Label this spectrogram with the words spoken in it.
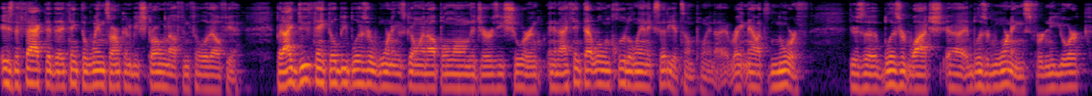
is the fact that they think the winds aren't going to be strong enough in Philadelphia. But I do think there'll be blizzard warnings going up along the Jersey Shore, and, and I think that will include Atlantic City at some point. I, right now, it's north. There's a blizzard watch uh, and blizzard warnings for New York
